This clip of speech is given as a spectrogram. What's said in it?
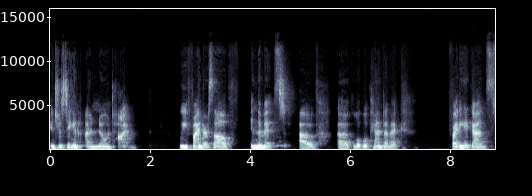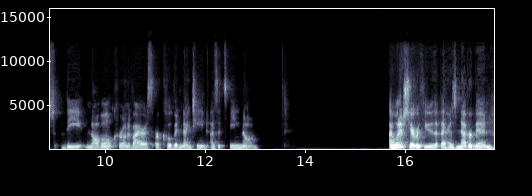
interesting and unknown time. We find ourselves in the midst of a global pandemic fighting against the novel coronavirus or COVID 19 as it's being known. I want to share with you that there has never been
